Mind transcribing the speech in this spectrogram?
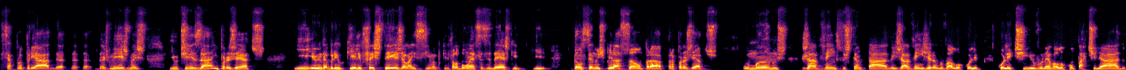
se apropriar da, da, das mesmas e utilizar em projetos. E eu ainda brinco que ele festeja lá em cima, porque ele fala: bom, essas ideias que, que estão sendo inspiração para projetos humanos já vêm sustentáveis, já vêm gerando valor coletivo, né, valor compartilhado.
